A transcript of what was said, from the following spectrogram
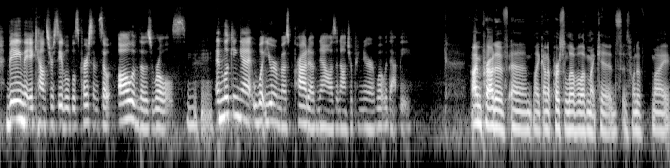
being the accounts receivables person. So all of those roles. Mm-hmm. And looking at what you're most proud of now as an entrepreneur, what would that be? I'm proud of, um, like, on a personal level, of my kids is one of my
